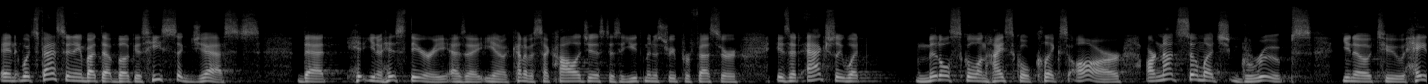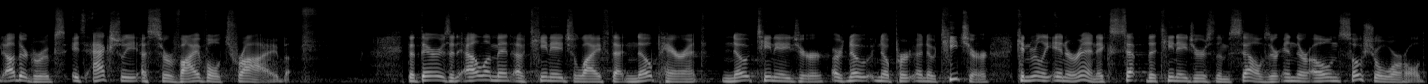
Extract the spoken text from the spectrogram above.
And what's fascinating about that book is he suggests that you know his theory as a you know kind of a psychologist as a youth ministry professor is that actually what middle school and high school cliques are are not so much groups you know to hate other groups it's actually a survival tribe that there is an element of teenage life that no parent, no teenager, or no, no, no teacher can really enter in except the teenagers themselves. They're in their own social world.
